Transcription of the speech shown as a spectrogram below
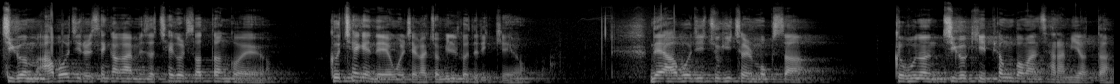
지금 아버지를 생각하면서 책을 썼던 거예요. 그 책의 내용을 제가 좀 읽어 드릴게요. 내 아버지 주기철 목사 그분은 지극히 평범한 사람이었다.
